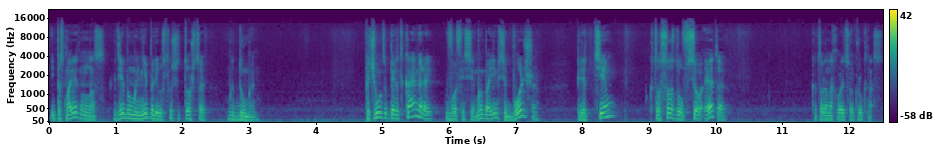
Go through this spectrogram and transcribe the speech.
и посмотреть на нас, где бы мы ни были, услышать то, что мы думаем. Почему-то перед камерой в офисе мы боимся больше перед тем, кто создал все это, которое находится вокруг нас.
